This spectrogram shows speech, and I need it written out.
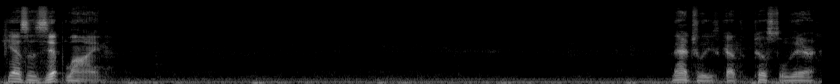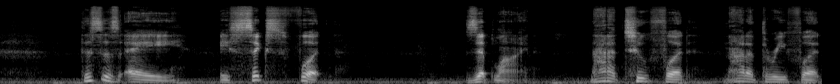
he has a zip line. Naturally, he's got the pistol there. This is a a six foot zip line, not a two foot, not a three foot,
